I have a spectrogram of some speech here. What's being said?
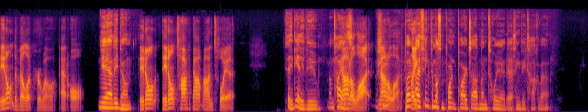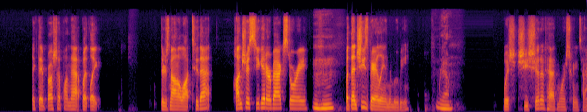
They don't develop her well at all. Yeah, they don't. They don't they don't talk about Montoya. Yeah, They, yeah, they do. Montoya Not a lot. Not a lot. But like, I think the most important parts of Montoya that I think they talk about. like they brush up on that, but like there's not a lot to that. Huntress, you get her backstory, Mm-hmm. but then she's barely in the movie, Yeah. Which she should have had more screen time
